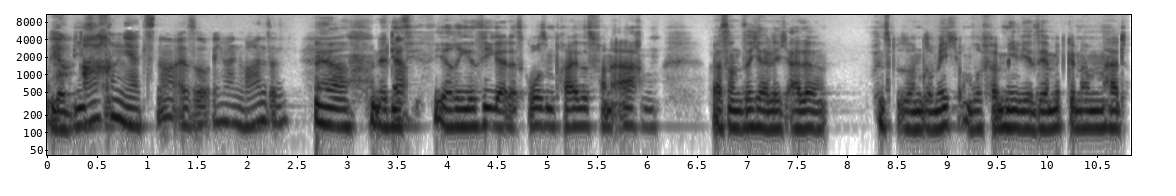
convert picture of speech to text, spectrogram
Und der Aachen jetzt, ne? Also, ich meine, Wahnsinn. ja, und der Ja. diesjährige Sieger des großen Preises von Aachen, was uns sicherlich alle, insbesondere mich, unsere Familie sehr mitgenommen hat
